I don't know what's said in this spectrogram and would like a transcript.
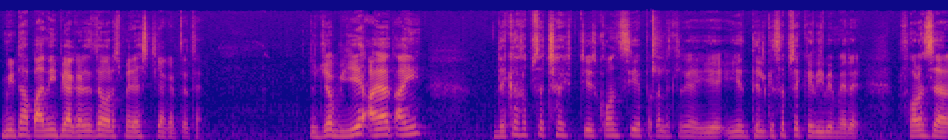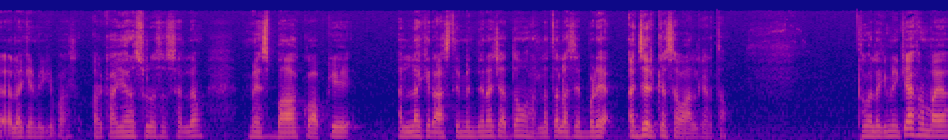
میٹھا پانی پیا کرتے تھے اور اس میں ریسٹ کیا کرتے تھے۔ تو جب یہ آیات آئیں، دیکھا سب سے اچھا چیز کون سی ہے؟ پتہ لگ گیا، یہ یہ دل کے سب سے قریب ہے میرے۔ فوراً سے اللہ کے نبی کے پاس۔ اور کہا، یا رسول اللہ صلی اللہ علیہ وسلم، میں اس باغ کو آپ کے اللہ کے راستے میں دینا چاہتا ہوں اور اللہ تعالیٰ سے بڑے اجر کا سوال کرتا ہوں۔ تو اللہ کے نے کیا فرمایا؟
